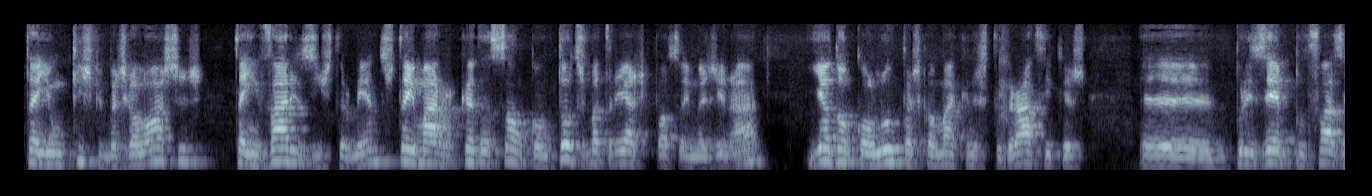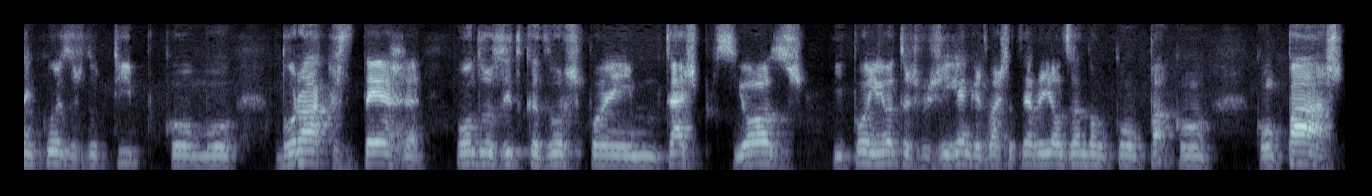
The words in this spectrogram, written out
tem um quispo e umas galochas, tem vários instrumentos, tem uma arrecadação com todos os materiais que possam imaginar e andam com lupas, com máquinas fotográficas, uh, por exemplo, fazem coisas do tipo como buracos de terra onde os educadores põem metais preciosos e põem outras bugigangas debaixo da terra e eles andam com, com, com pás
